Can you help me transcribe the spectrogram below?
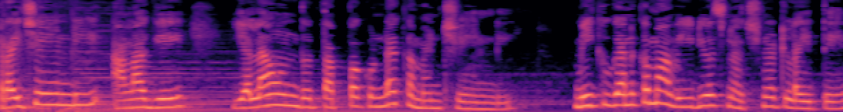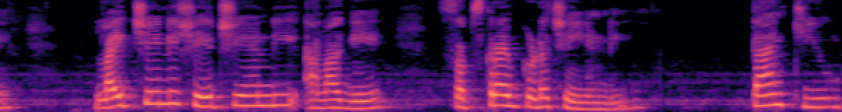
ట్రై చేయండి. అలాగే ఎలా ఉందో తప్పకుండా కమెంట్ చేయండి. మీకు గనక మా వీడియోస్ నచ్చినట్లయితే లైక్ చేయండి షేర్ చేయండి. అలాగే సబ్స్క్రైబ్ కూడా చేయండి. Thank you.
